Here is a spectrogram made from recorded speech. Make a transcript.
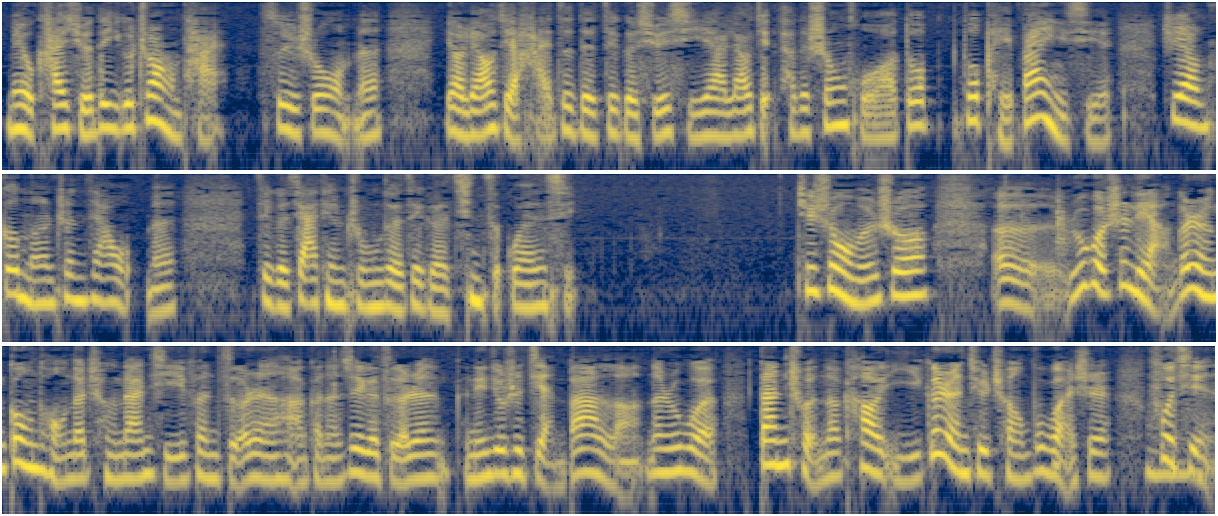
没有开学的一个状态，所以说我们要了解孩子的这个学习呀，了解他的生活，多多陪伴一些，这样更能增加我们这个家庭中的这个亲子关系。其实我们说，呃，如果是两个人共同的承担起一份责任哈，可能这个责任肯定就是减半了。那如果单纯的靠一个人去撑，不管是父亲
